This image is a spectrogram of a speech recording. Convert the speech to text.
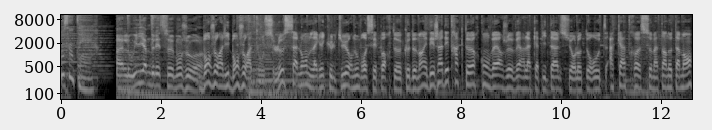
France Inter. William Delesseux, bonjour. Bonjour Ali, bonjour à tous. Le salon de l'agriculture n'ouvre ses portes que demain et déjà des tracteurs convergent vers la capitale sur l'autoroute A4 ce matin notamment.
